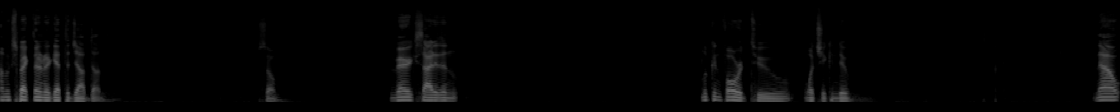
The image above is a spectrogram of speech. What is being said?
I'm expecting her to get the job done. So, very excited and looking forward to what she can do. Now,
